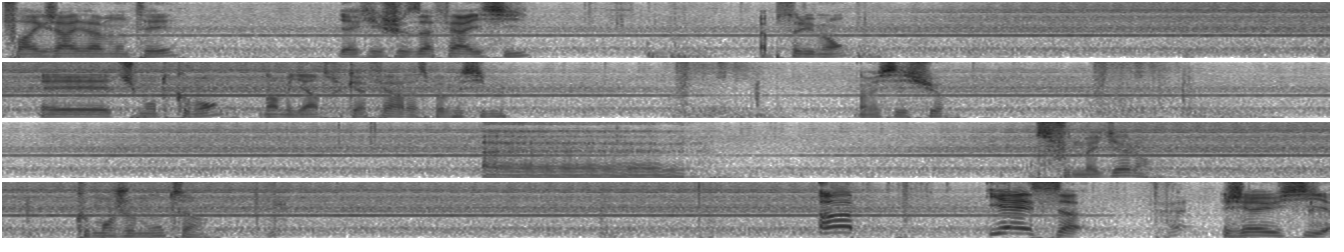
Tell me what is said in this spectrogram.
Faudrait que j'arrive à monter. Il y a quelque chose à faire ici. Absolument. Et tu montes comment Non mais il y a un truc à faire là, c'est pas possible. Non mais c'est sûr. Euh... On se fout de ma gueule. Comment je monte Hop Yes J'ai réussi.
